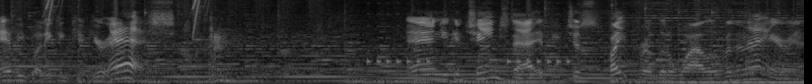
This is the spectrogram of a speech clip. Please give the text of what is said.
everybody can kick your ass. and you can change that if you just fight for a little while over in that area.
